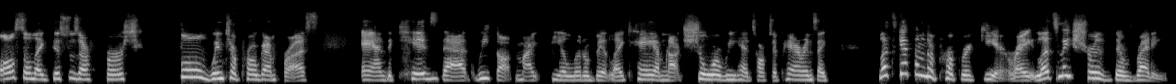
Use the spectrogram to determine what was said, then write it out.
Also, like this was our first full winter program for us. And the kids that we thought might be a little bit like, hey, I'm not sure. We had talked to parents like, let's get them the appropriate gear, right? Let's make sure that they're ready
